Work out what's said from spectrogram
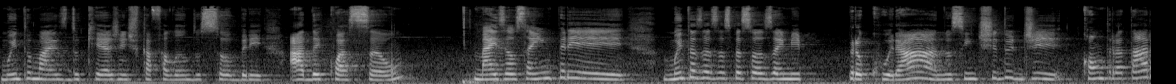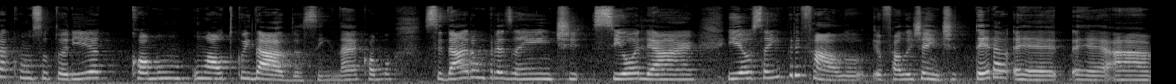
muito mais do que a gente ficar falando sobre adequação. Mas eu sempre. Muitas vezes as pessoas vêm me procurar no sentido de contratar a consultoria como um, um autocuidado, assim, né? Como se dar um presente, se olhar. E eu sempre falo, eu falo, gente, ter a, é, é, a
